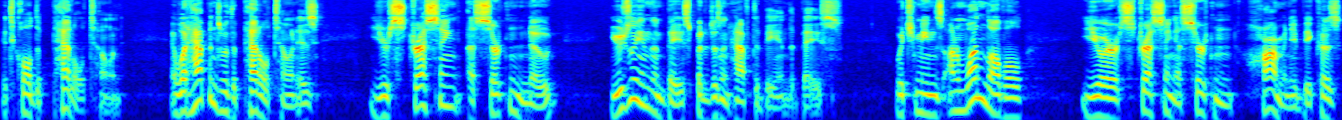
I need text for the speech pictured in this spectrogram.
it's called a pedal tone. And what happens with a pedal tone is you're stressing a certain note, usually in the bass, but it doesn't have to be in the bass, which means on one level, you're stressing a certain harmony because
